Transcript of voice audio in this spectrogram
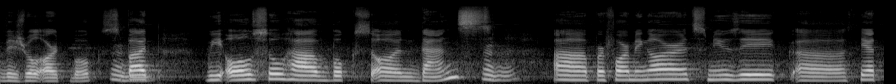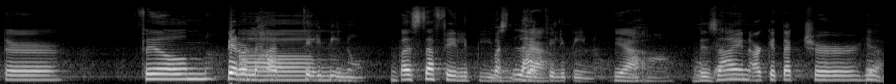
visual art books. But we also have books on dance, uh, performing arts, music, uh, theater, film. Pero lahat um, Filipino? Basta Filipino. Basta lahat yeah. Filipino? Yeah. Aha. Design, architecture, yeah.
